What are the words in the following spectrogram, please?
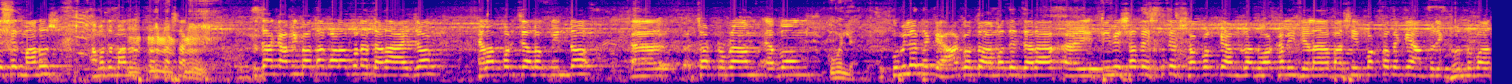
দেশের মানুষ আমাদের মানুষ প্রত্যাশা করে। যাক আমি কথা বাড়াবো না যারা আয়োজক খেলা পরিচালক বৃন্দ চট্টগ্রাম এবং কুমিল্লা। কুমিল্লা থেকে আগত আমাদের যারা এই টিমের সাথে এসেছেন সকলকে আমরা নোয়াখালী জেলাবাসীর পক্ষ থেকে আন্তরিক ধন্যবাদ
